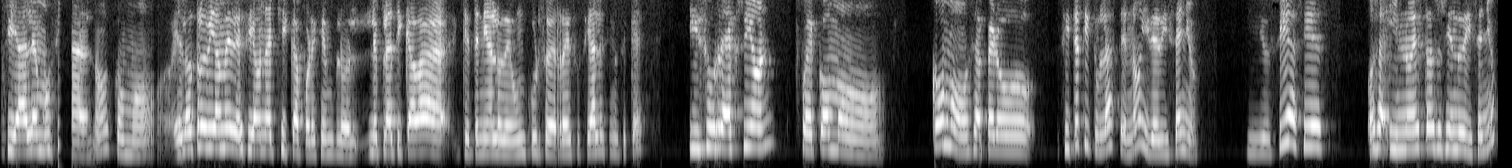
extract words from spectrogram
social, emocional, ¿no? Como el otro día me decía una chica, por ejemplo, le platicaba que tenía lo de un curso de redes sociales y no sé qué, y su reacción fue como, ¿cómo? O sea, pero sí te titulaste, ¿no? Y de diseño. Y yo, sí, así es. O sea, ¿y no estás haciendo diseño?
